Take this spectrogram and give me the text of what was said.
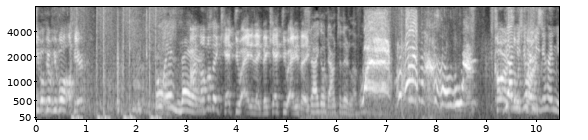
People, people, people, up here. Who is there? I love how they can't do anything. They can't do anything. Should I go down to their level? Cars, behind so me, behind cars. me, behind me.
